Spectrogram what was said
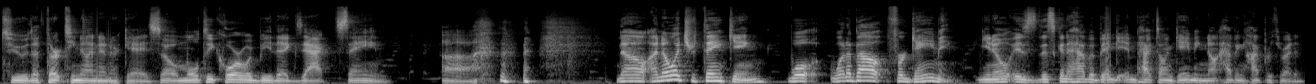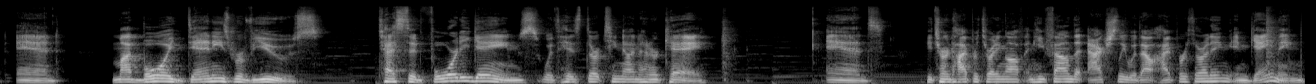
to the 13900K. So multi-core would be the exact same. Uh, now, I know what you're thinking. Well, what about for gaming? You know, is this going to have a big impact on gaming, not having hyper-threaded? And my boy Danny's Reviews tested 40 games with his 13900K and he turned hyper-threading off and he found that actually without hyper-threading in gaming,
